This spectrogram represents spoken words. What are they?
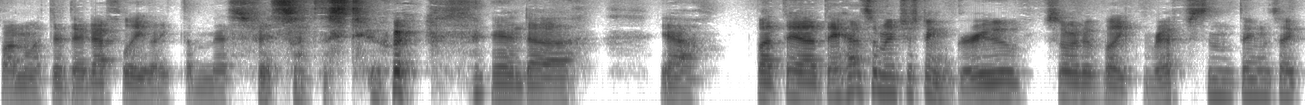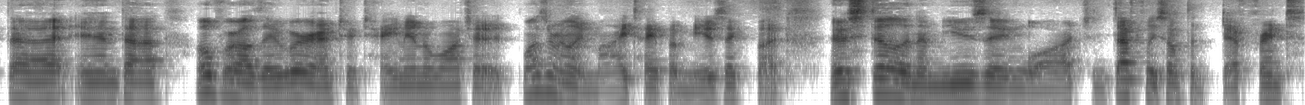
fun with it. They're definitely like the misfits of the tour. and uh, yeah, but they, uh, they had some interesting groove sort of like riffs and things like that and uh, overall they were entertaining to watch. It wasn't really my type of music but it was still an amusing watch and definitely something different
